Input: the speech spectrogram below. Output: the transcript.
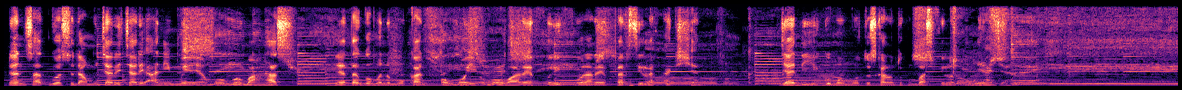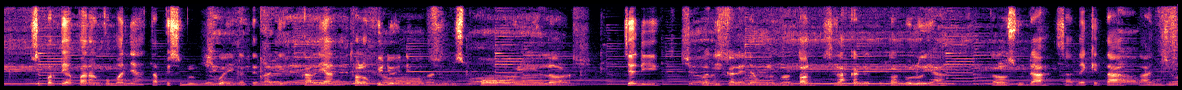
Dan saat gue sedang mencari-cari anime yang mau gue bahas, ternyata gue menemukan Omoi Omoware Furifurare versi live action. Jadi, gue memutuskan untuk membahas film ini aja. Seperti apa rangkumannya, tapi sebelumnya gue ingetin lagi ke kalian kalau video ini mengandung spoiler. Jadi, bagi kalian yang belum nonton, silahkan ditonton dulu ya. Kalau sudah, saatnya kita lanjut.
